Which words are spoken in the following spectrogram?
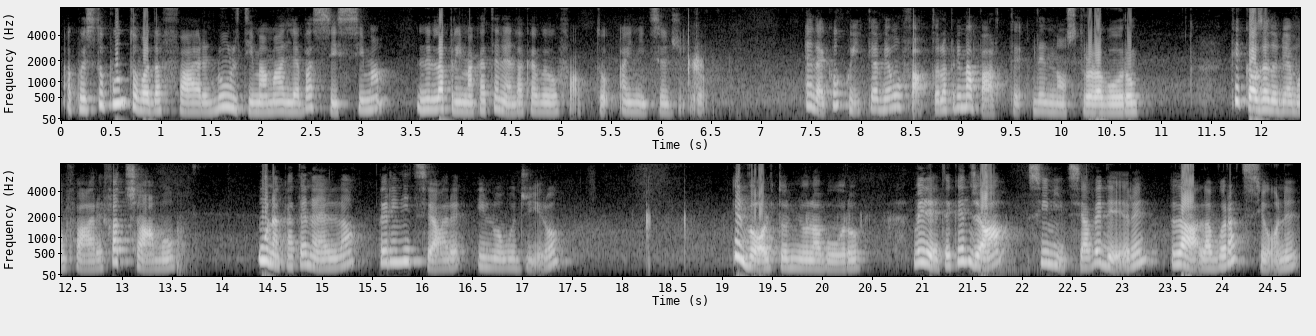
A questo punto vado a fare l'ultima maglia bassissima nella prima catenella che avevo fatto a inizio giro. Ed ecco qui che abbiamo fatto la prima parte del nostro lavoro. Che cosa dobbiamo fare? Facciamo una catenella per iniziare il nuovo giro e volto il mio lavoro. Vedete che già si inizia a vedere la lavorazione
